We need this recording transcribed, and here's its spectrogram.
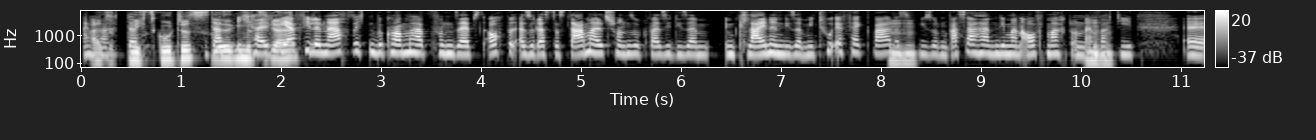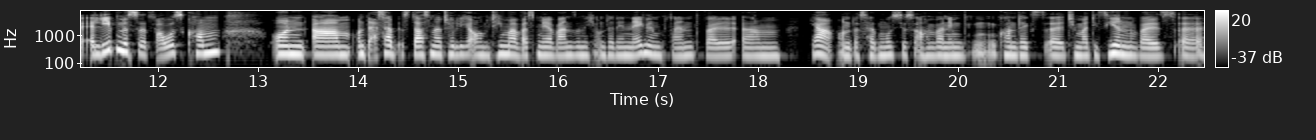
einfach, Mhm. Also dass- nichts Gutes. dass äh, ich halt sehr Sicherheit. viele Nachrichten bekommen habe von selbst auch, also dass das damals schon so quasi dieser im Kleinen dieser MeToo-Effekt war, Mhm. das ist wie so ein Wasserhahn, den man aufmacht und einfach die äh, Erlebnisse rauskommen. Und, ähm, und deshalb ist das natürlich auch ein Thema, was mir wahnsinnig unter den Nägeln brennt, weil ähm, ja, und deshalb muss ich das auch einfach in dem Kontext äh, thematisieren, weil es äh,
